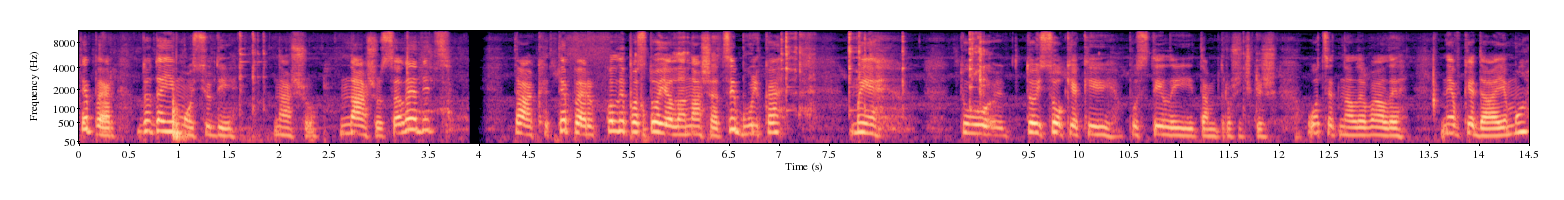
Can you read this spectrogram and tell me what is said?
тепер додаємо сюди нашу, нашу селедець. Так, тепер, коли постояла наша цибулька, ми ту, той сок, який пустили, і там трошечки ж оцет наливали, не вкидаємо.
